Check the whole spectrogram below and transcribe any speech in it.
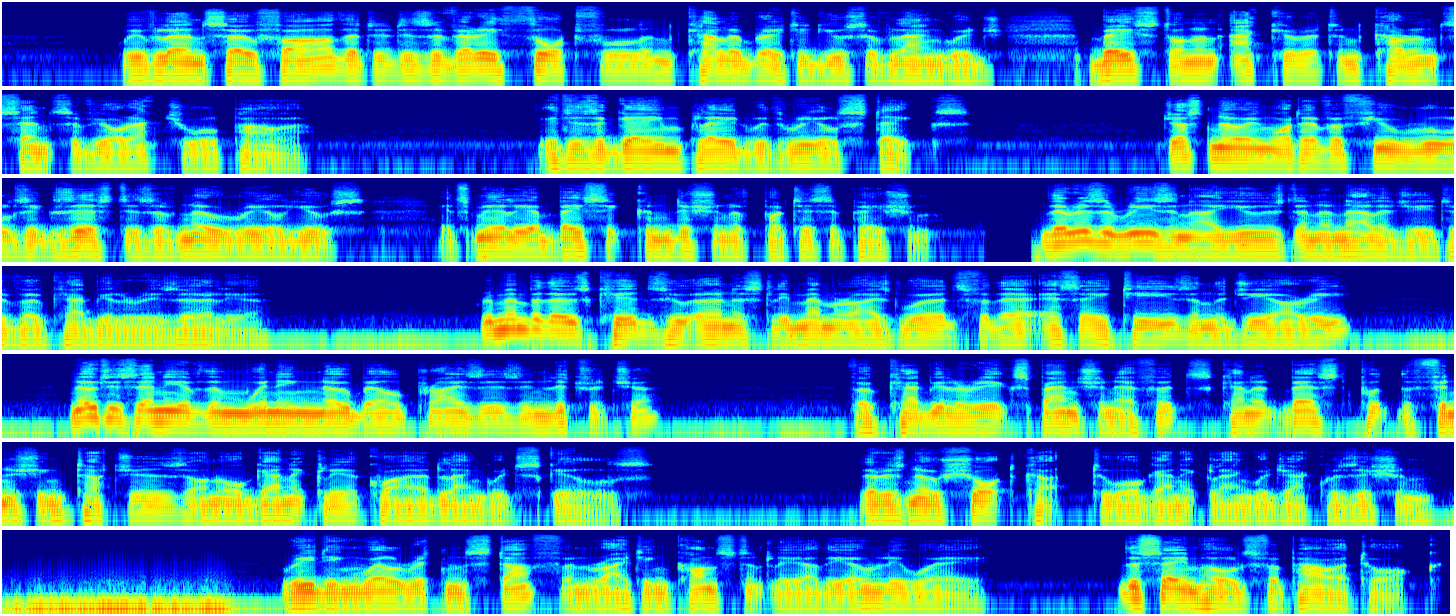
We've learned so far that it is a very thoughtful and calibrated use of language based on an accurate and current sense of your actual power. It is a game played with real stakes. Just knowing whatever few rules exist is of no real use. It's merely a basic condition of participation. There is a reason I used an analogy to vocabularies earlier. Remember those kids who earnestly memorized words for their SATs and the GRE? Notice any of them winning Nobel Prizes in literature? Vocabulary expansion efforts can at best put the finishing touches on organically acquired language skills. There is no shortcut to organic language acquisition. Reading well-written stuff and writing constantly are the only way. The same holds for power talk.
